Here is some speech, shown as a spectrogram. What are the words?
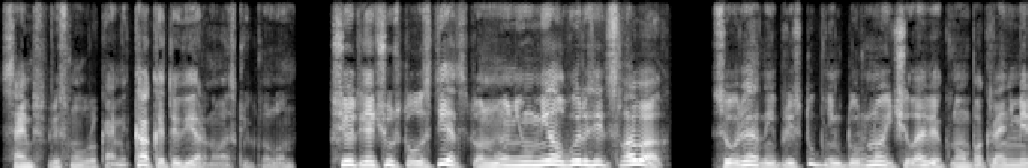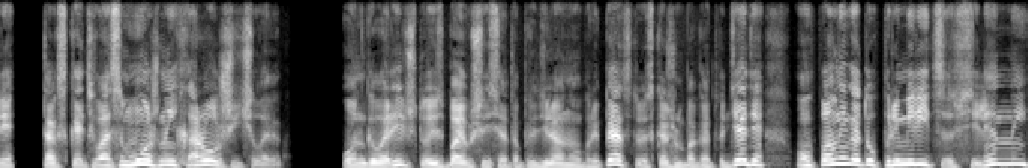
Сайм сплеснул руками. «Как это верно!» — воскликнул он. «Все это я чувствовал с детства, но не умел выразить в словах. Заурядный преступник — дурной человек, но он, по крайней мере, так сказать, возможный хороший человек. Он говорит, что, избавившись от определенного препятствия, скажем, богатого дяди, он вполне готов примириться с Вселенной,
